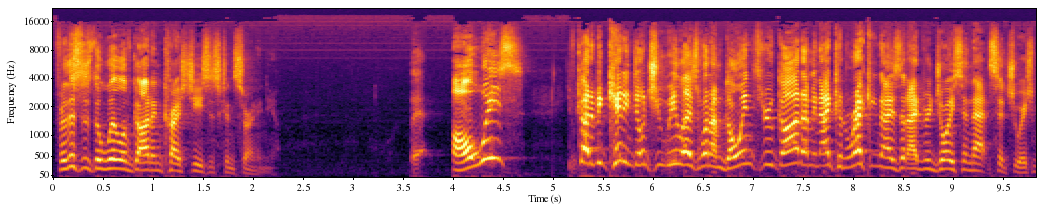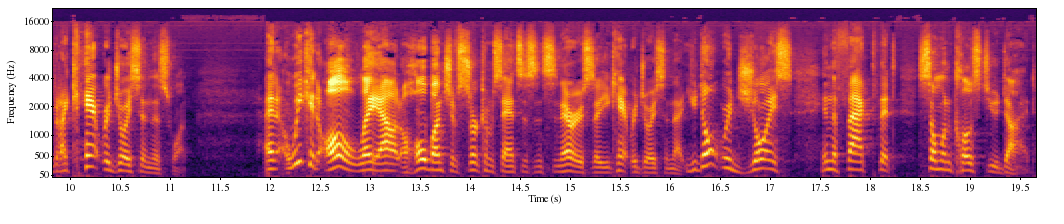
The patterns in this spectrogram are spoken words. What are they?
For this is the will of God in Christ Jesus concerning you. Always? You've got to be kidding. Don't you realize what I'm going through, God? I mean, I could recognize that I'd rejoice in that situation, but I can't rejoice in this one. And we could all lay out a whole bunch of circumstances and scenarios that you can't rejoice in that. You don't rejoice in the fact that someone close to you died.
